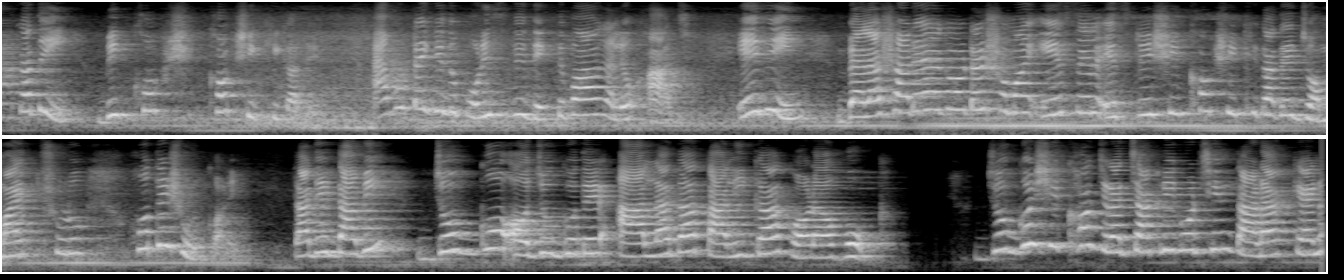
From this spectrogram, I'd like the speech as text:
আটকাতেই বিক্ষোভ শিক্ষক শিক্ষিকাদের। এমনটাই কিন্তু পরিস্থিতি দেখতে পাওয়া গেল আজ। এই দিন বেলা সাড়ে এগারোটার সময় এস এল এসটি শিক্ষক শিক্ষিকাদের জমায়েত শুরু হতে শুরু করে। তাদের দাবি, যোগ্য অযোগ্যদের আলাদা তালিকা করা হোক। যোগ্য শিক্ষক যারা চাকরি করছেন তারা কেন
